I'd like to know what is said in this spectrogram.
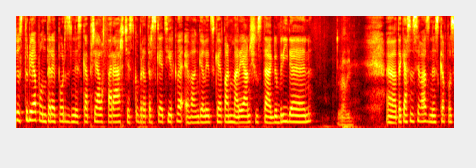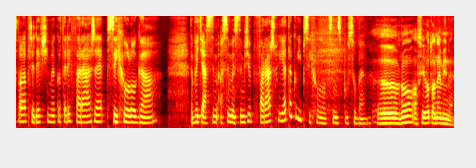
do studia Ponte Reports dneska přijal farář Českobratrské církve evangelické pan Marian Šusták. Dobrý den. Zdravím. Eh, tak já jsem si vás dneska pozvala především jako tedy faráře, psychologa. Byť já si asi myslím, že farář je takový psycholog svým způsobem. Uh, no, asi ho to nemine.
